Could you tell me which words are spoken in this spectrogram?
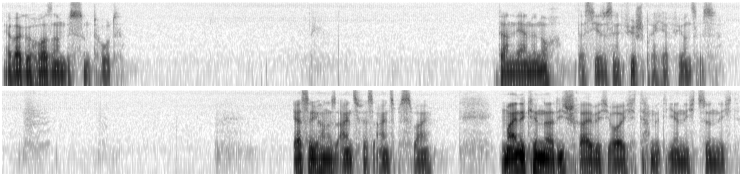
Er war gehorsam bis zum Tod. dann lernen wir noch, dass Jesus ein Fürsprecher für uns ist. 1. Johannes 1, Vers 1 bis 2. Meine Kinder, die schreibe ich euch, damit ihr nicht sündigt.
